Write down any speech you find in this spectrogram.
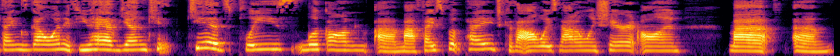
things going. If you have young ki- kids, please look on uh, my Facebook page because I always not only share it on my um,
